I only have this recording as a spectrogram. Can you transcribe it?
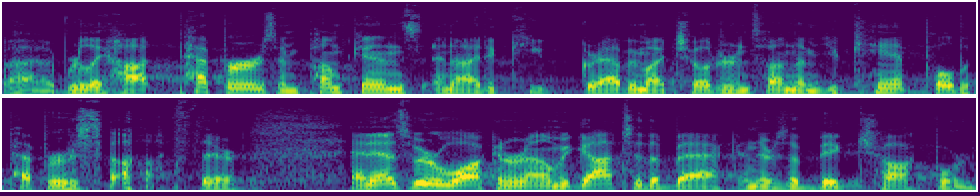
uh, really hot peppers and pumpkins. And I had to keep grabbing my children and telling them, You can't pull the peppers off there. And as we were walking around, we got to the back, and there's a big chalkboard.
